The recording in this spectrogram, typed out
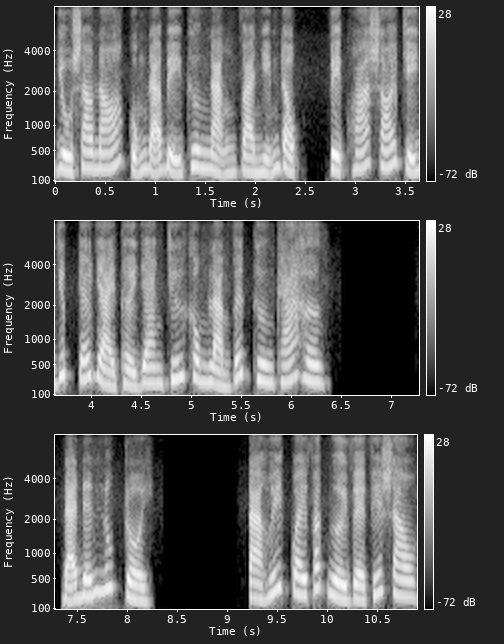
dù sao nó cũng đã bị thương nặng và nhiễm độc, việc hóa sói chỉ giúp kéo dài thời gian chứ không làm vết thương khá hơn. Đã đến lúc rồi. Tà huyết quay phát người về phía sau,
